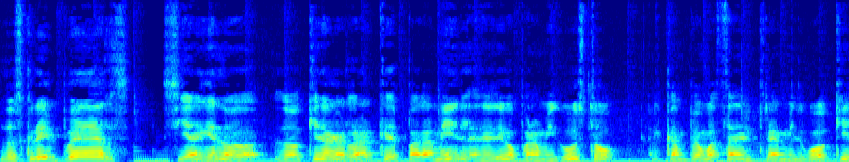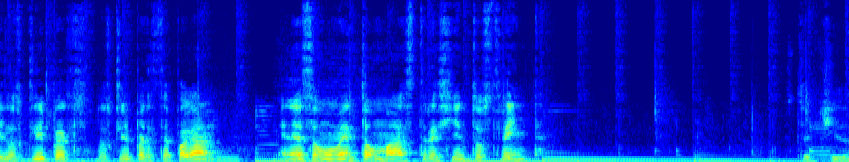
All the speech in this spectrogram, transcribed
Los Clippers, si alguien lo, lo quiere agarrar, que para mí, le digo para mi gusto, el campeón va a estar entre Milwaukee y los Clippers. Los Clippers te pagan en ese momento más 330. Está chido.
